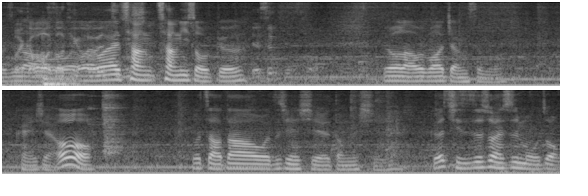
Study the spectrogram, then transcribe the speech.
我知道，我我在会惊喜唱唱一首歌。也是不错。没有啦，我也不知道讲什么，看一下哦，我找到我之前写的东西，可是其实这算是某种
